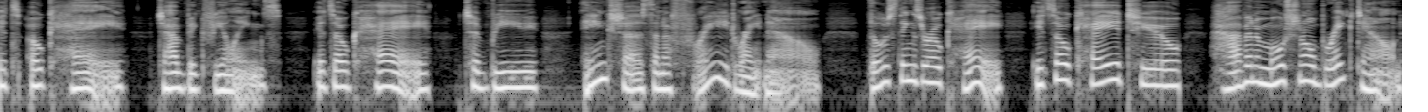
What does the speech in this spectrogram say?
It's okay to have big feelings. It's okay to be anxious and afraid right now. Those things are okay. It's okay to have an emotional breakdown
